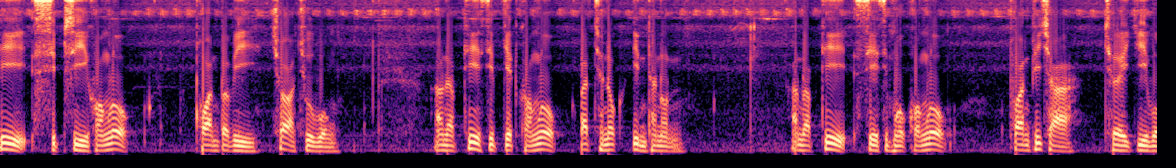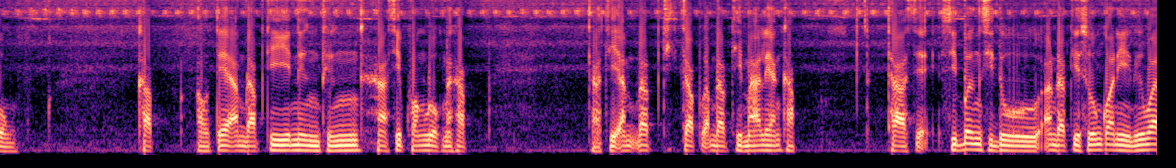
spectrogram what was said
ที่ 14 ของโลก พรประวี ช่อชูวงศ์ อันดับที่ 17 ของโลก รัชนกอินทนนท์อันดับที่ 46 ของโลก พรพิชาเชยจีวงครับ เอาแต่อันดับที่1ถึง50 ของโลกนะครับกที่อันดับกับอันดับที่มาแรงครับ ถ้าสิสิเบิ้งสิดูอันดับที่สูงกว่านี้ หรือว่า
